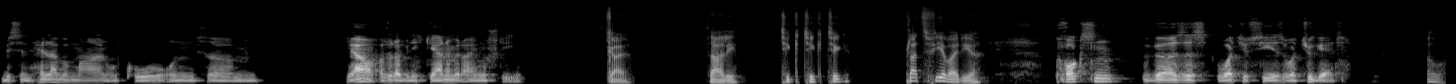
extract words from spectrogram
Ein bisschen heller bemalen und Co. Und ähm, ja, also da bin ich gerne mit eingestiegen. Geil. Sali. Tick, tick, tick. Platz 4 bei dir. Proxen versus What You See is What You Get. Oh.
